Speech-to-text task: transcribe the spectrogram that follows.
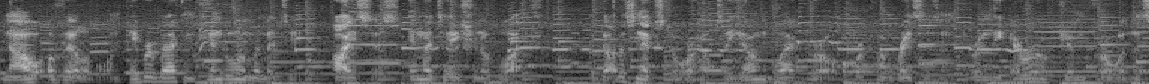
Now available in paperback and Kindle Unlimited, Isis, Imitation of Life. The Goddess Next Door helps a young black girl overcome racism during the era of Jim Crow in this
